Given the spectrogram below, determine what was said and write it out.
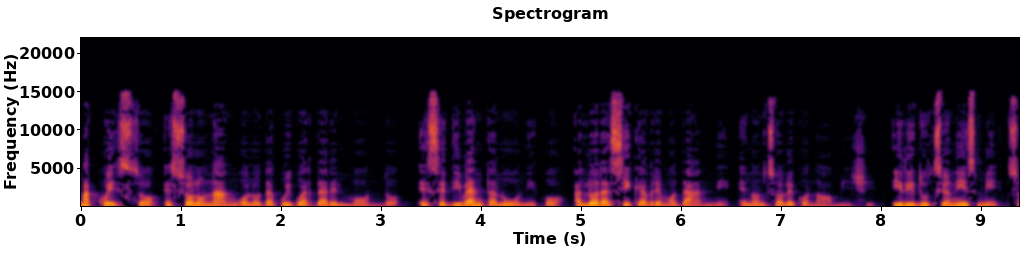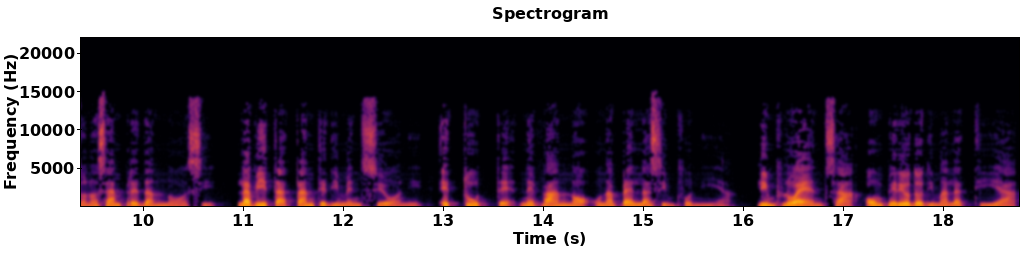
Ma questo è solo un angolo da cui guardare il mondo e se diventa l'unico, allora sì che avremo danni e non solo economici. I riduzionismi sono sempre dannosi. La vita ha tante dimensioni e tutte ne fanno una bella sinfonia. L'influenza o un periodo di malattia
